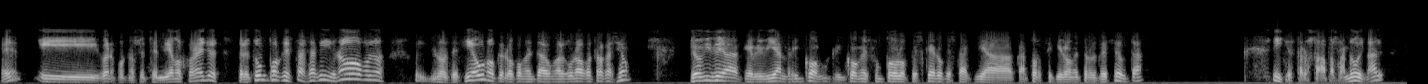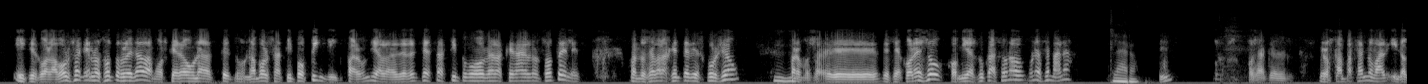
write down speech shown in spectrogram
¿eh? y bueno, pues nos entendíamos con ellos, pero tú, ¿por qué estás aquí? No, pues, nos decía uno, que lo he comentado en alguna otra ocasión, yo vivía, que vivía en Rincón, Rincón es un pueblo pesquero que está aquí a 14 kilómetros de Ceuta, y que esto lo estaba pasando muy mal, y que con la bolsa que nosotros le dábamos, que era una, una bolsa tipo picnic para un día, las de estas tipo de las que dan en los hoteles, cuando se va la gente de excursión, bueno, pues eh, decía, con eso comía su casa una, semana. Claro. ¿Mm? O sea que lo están pasando mal y no,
